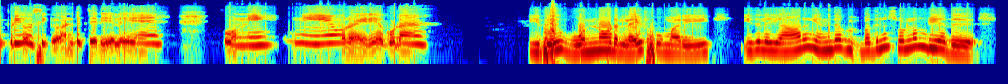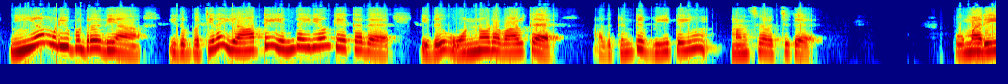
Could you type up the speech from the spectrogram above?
இப்படி யோசிக்கவான்ட்டு தெரியலையே. பொன்னி நீ ஒரு ஐடியா கூட. இது உன்னோட லைஃப் குமாரி இதுல யாரும் எந்த பதிலும் சொல்ல முடியாது. நீயா முடிவு பண்றதுயா இத பத்தினா யார்கிட்டயும் எந்த ஐடியாவும் கேட்காத. இது உன்னோட வாழ்க்கை. அதுக்குன்ட்டு வீட்டையும் மனசுல வச்சுக்க. குமாரி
